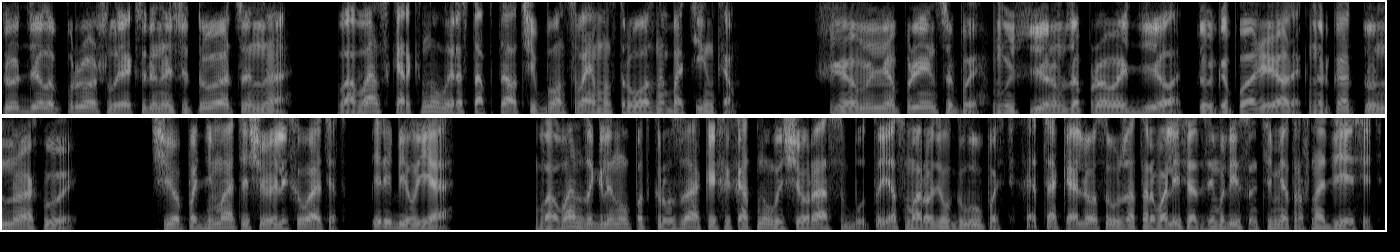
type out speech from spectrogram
Тут дело прошлое, экстренная ситуация на!» Вован скоркнул и растоптал чебон своим монструозным ботинком. «Все у меня принципы. Мы серым за правое дело. Только порядок. Наркоту нахуй!» «Че, поднимать еще или хватит?» – перебил я. Вован заглянул под крузак и хохотнул еще раз, будто я сморозил глупость, хотя колеса уже оторвались от земли сантиметров на десять.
